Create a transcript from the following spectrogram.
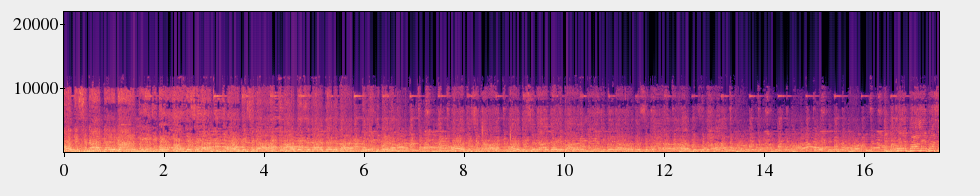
ਆਦ ਸਦਾ ਦਰਬਾਰ ਮੈਂ ਜੀ ਤੇਰਾ ਆਦ ਸਦਾ ਆਦ ਸਦਾ ਆਦ ਸਦਾ ਦਰਬਾਰ ਮੈਂ ਜੀ ਤੇਰਾ ਆਦ ਸਦਾ ਆਦ ਸਦਾ ਦਰਬਾਰ ਮੈਂ ਜੀ ਤੇਰਾ ਆਦ ਸਦਾ ਆਦ ਸਦਾ ਜਿਹੜੇ ਬਾਹਰਲੇ ਪਾਸੇ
